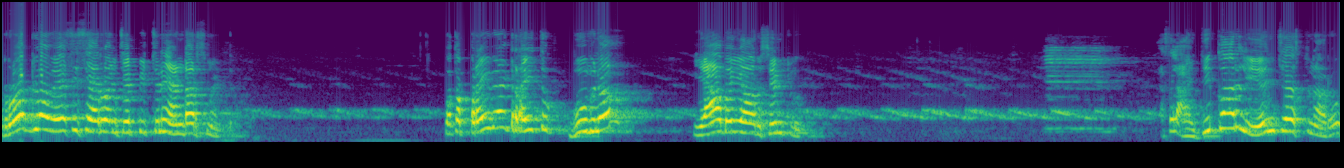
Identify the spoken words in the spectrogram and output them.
రోడ్లో వేసేసారు అని చెప్పి ఇచ్చిన ఎండార్స్మెంట్ ఒక ప్రైవేట్ రైతు భూమిలో యాభై ఆరు సెంట్లు. అసలు అధికారులు ఏం చేస్తున్నారు?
